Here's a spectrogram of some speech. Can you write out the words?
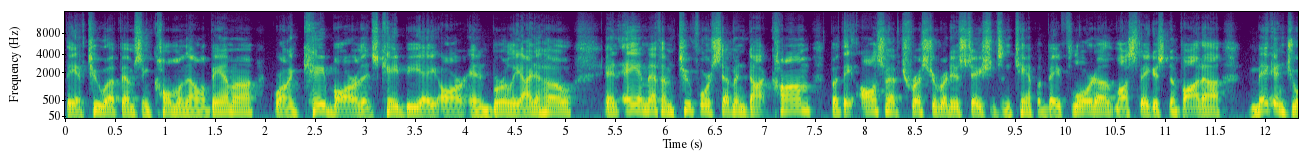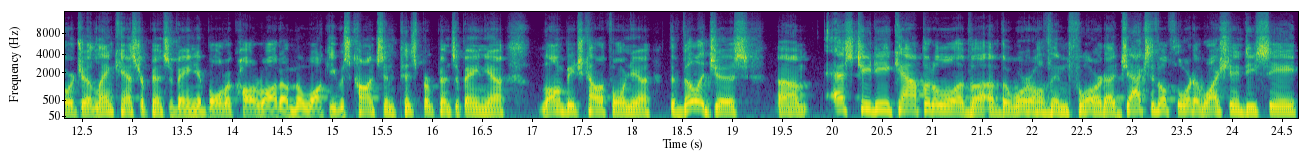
They have two FMs in Cullman, Alabama. We're on K Bar, that's K B A R, in Burley, Idaho, and AMFM247.com. But they also have terrestrial radio stations in Tampa Bay, Florida, Las Vegas, Nevada, Macon, Georgia, Lancaster, Pennsylvania, Boulder, Colorado, Milwaukee, Wisconsin, Pittsburgh, Pennsylvania, Long Beach, California, the Villages, um, STD capital of, uh, of the world in Florida, Jacksonville, Florida, Washington, D.C.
